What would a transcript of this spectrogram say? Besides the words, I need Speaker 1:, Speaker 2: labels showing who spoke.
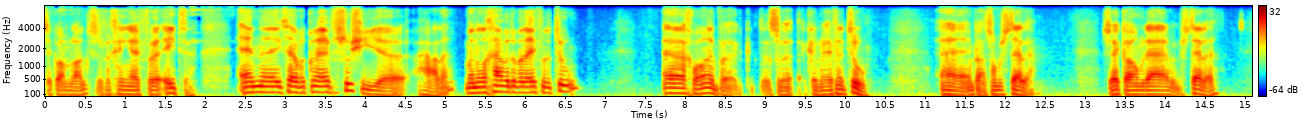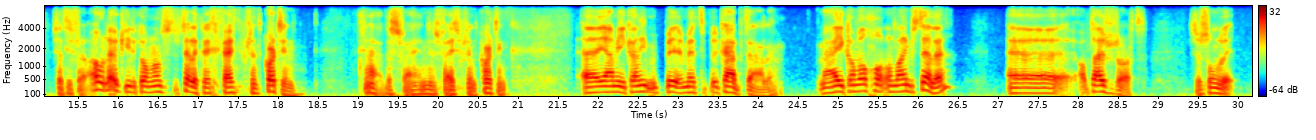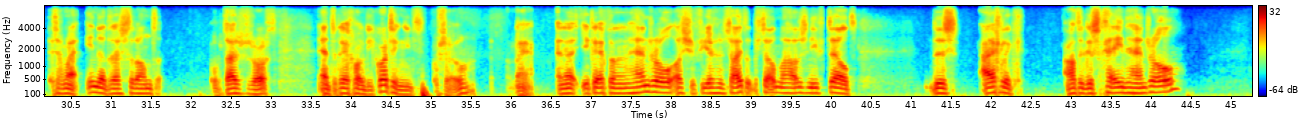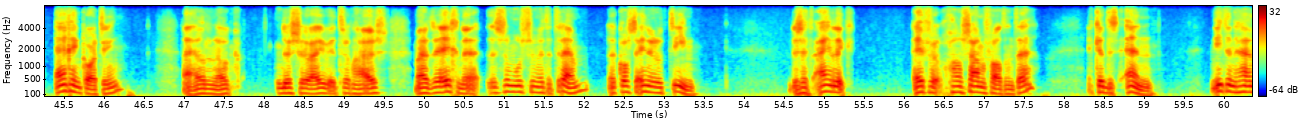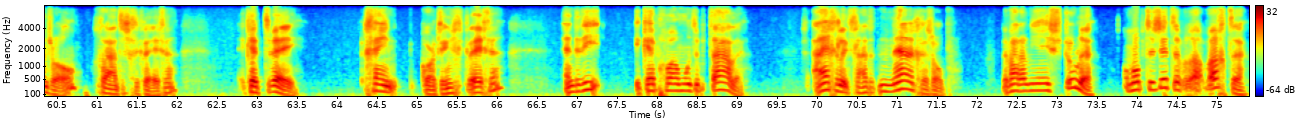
Speaker 1: ze kwam langs, dus we gingen even eten. En eh, ik zei, we kunnen even sushi eh, halen. Maar dan gaan we er wel even naartoe. Eh, gewoon, even, dus we kunnen we even naartoe. In plaats van bestellen. Dus wij komen daar bestellen. Zegt die vrouw, oh leuk, jullie komen langs te bestellen, krijg je 15% korting. Nou, dat is fijn, dat is 15% korting. Ja, maar je kan niet met, met kaart betalen. Maar je kan wel gewoon online bestellen. op thuisbezorgd. Dan stonden zeg maar, in dat restaurant op thuisbezorgd. En toen kregen we ook die korting niet, of zo. Nou ja, en eh, je kreeg dan een handroll als je via hun site had besteld, maar hadden ze niet verteld. Dus eigenlijk had ik dus geen handroll en geen korting. Nou, hoe dan ook. Dus we rijden weer terug naar huis. Maar het regende, dus toen moesten we met de tram. Dat kostte 1,10 euro. Dus uiteindelijk, even gewoon samenvattend hè. Ik heb dus en niet een handroll gratis gekregen. Ik heb twee, geen korting gekregen. En drie, ik heb gewoon moeten betalen. Dus eigenlijk slaat het nergens op. Er waren ook niet eens stoelen om op te zitten wa- wachten.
